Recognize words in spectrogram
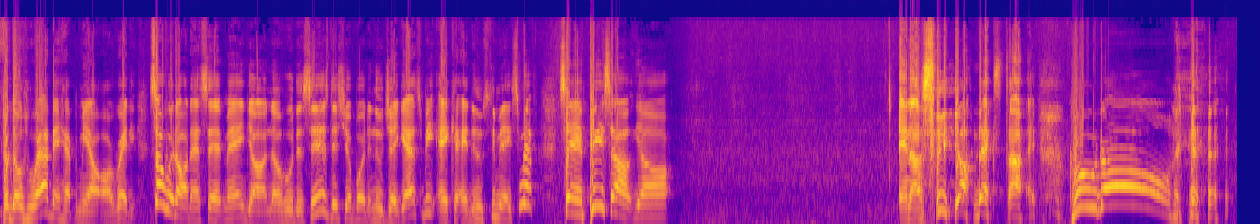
for those who have been helping me out already. So with all that said, man, y'all know who this is. This your boy, the new Jay Gatsby, aka the new Stephen A. Smith, saying peace out, y'all. And I'll see y'all next time. Hold on!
